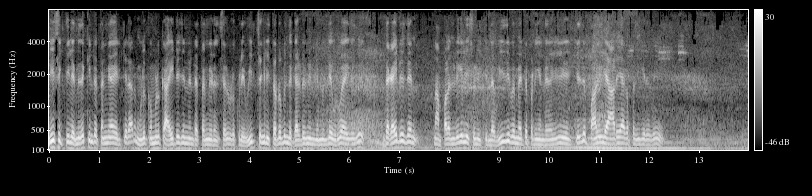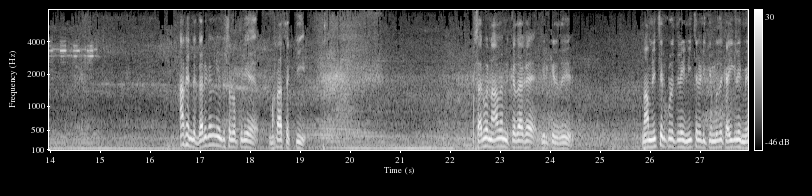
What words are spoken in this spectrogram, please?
நீர்சக்தியிலே மிதக்கின்ற தன்மையாக இருக்கிறார். முழுக்க முழுக்க ஹைட்ரஜன் என்ற தன்மையுடன் செயல்படக்கூடிய உயிர்ச்சங்கிலி தொடர்பு இந்த கருடன் முன்னே உருவாகிறது. இந்த ஹைட்ரஜன் நாம் பல நிலைகளில் சொல்லியிருக்கின்ற வீதீபம் ஏற்றப்படுகின்ற நிலையில் இருக்கிறது. பாலிலே ஆடையாக பதிகிறது. ஆக இந்த கருடன் என்று சொல்லக்கூடிய மகாசக்தி சர்வநாதம் மிக்கதாக இருக்கிறது. நாம் நீச்சல் குளத்திலே நீச்சல் அடிக்கும்போது கைகளை மே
